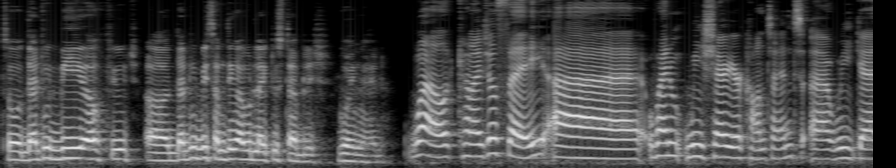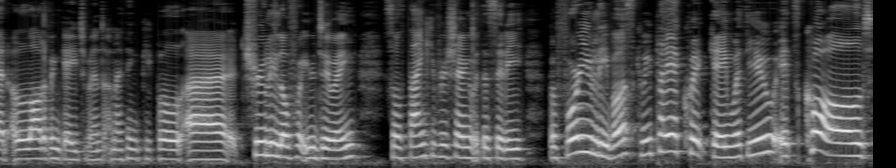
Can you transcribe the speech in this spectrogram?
so that would be a future. Uh, that would be something I would like to establish going ahead. Well, can I just say, uh, when we share your content, uh, we get a lot of engagement, and I think people uh, truly love what you're doing. So thank you for sharing it with the city. Before you leave us, can we play a quick game with you? It's called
